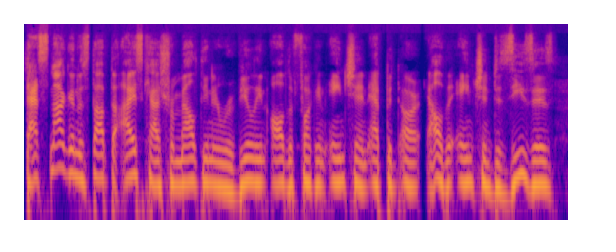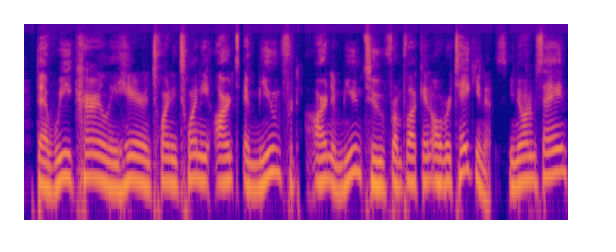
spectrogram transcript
That's not going to stop the ice caps from melting and revealing all the fucking ancient epi- or all the ancient diseases that we currently here in 2020 aren't immune for aren't immune to from fucking overtaking us. You know what I'm saying?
